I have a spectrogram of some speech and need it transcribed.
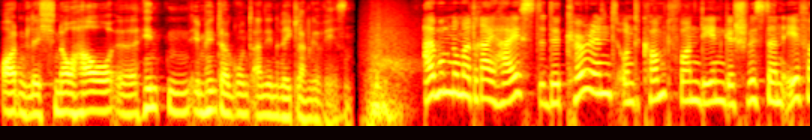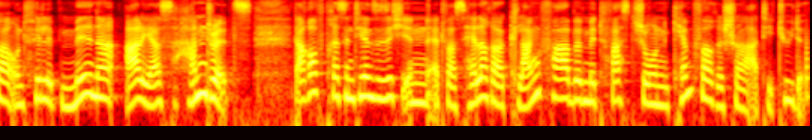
ordentlich Know-how äh, hinten im Hintergrund an den Reglern gewesen. Album Nummer drei heißt The Current und kommt von den Geschwistern Eva und Philipp Milner alias Hundreds. Darauf präsentieren sie sich in etwas hellerer Klangfarbe mit fast schon kämpferischer Attitüde.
